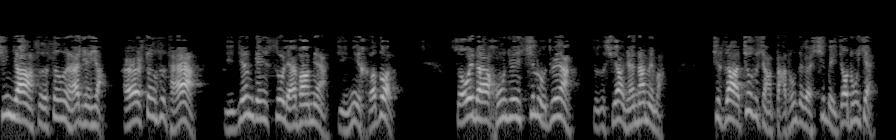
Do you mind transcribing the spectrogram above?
新疆是盛世才天下，而盛世才啊已经跟苏联方面紧密合作了。所谓的红军、西路军啊，就是徐向前他们嘛，其实啊就是想打通这个西北交通线。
